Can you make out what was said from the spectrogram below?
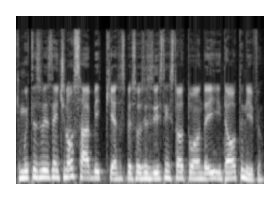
que muitas vezes a gente não sabe que essas pessoas existem e estão atuando aí em tão alto nível.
